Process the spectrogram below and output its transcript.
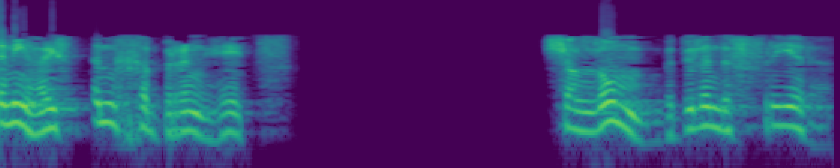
in die huis ingebring het. Shalom, bedoelende vrede.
